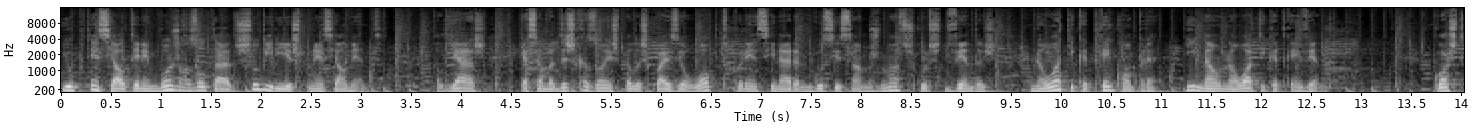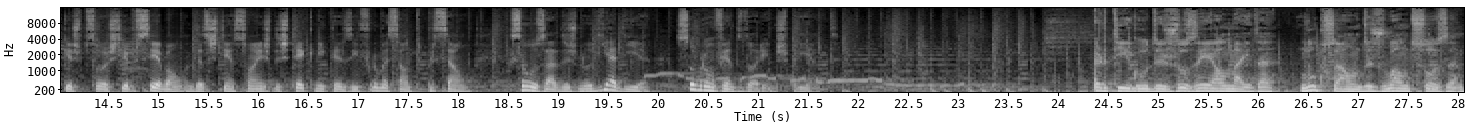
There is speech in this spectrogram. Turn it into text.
e o potencial de terem bons resultados subiria exponencialmente. Aliás, essa é uma das razões pelas quais eu opto por ensinar a negociação nos nossos cursos de vendas na ótica de quem compra e não na ótica de quem vende. Gosto que as pessoas se apercebam das extensões das técnicas e formação de pressão que são usadas no dia a dia sobre um vendedor inexperiente. Artigo de José Almeida, locução de João de Souza,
